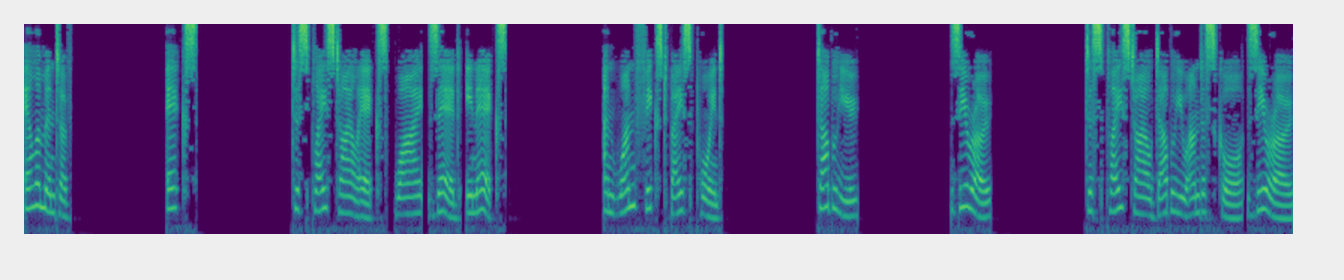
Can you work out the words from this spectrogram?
element of x display style x y z in x and one fixed base point. W zero display style W underscore zero.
